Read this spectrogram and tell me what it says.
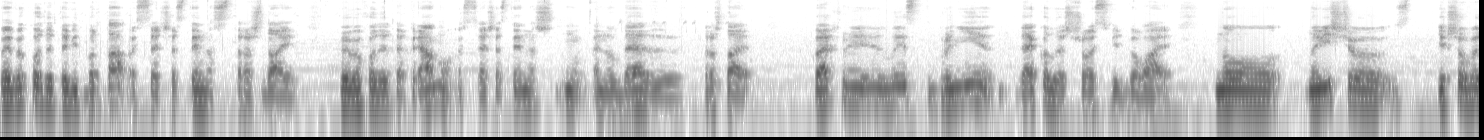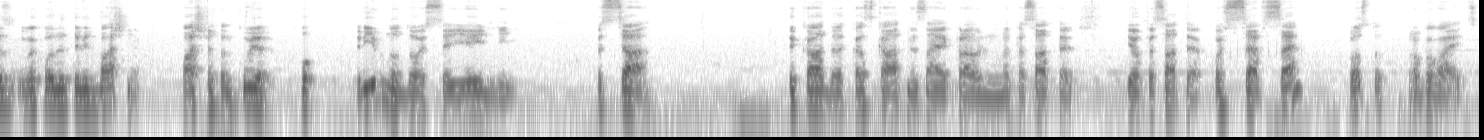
Ви виходите від борта, ось ця частина страждає. Ви виходите прямо, ось ця частина ну, НЛД е, страждає. Верхній лист броні деколи щось відбиває. Ну навіщо, якщо ви виходите від башні, башня танкує рівно до цієї лінії. Ось ця декада, каскад, не знаю, як правильно написати і описати ось це все просто пробивається.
